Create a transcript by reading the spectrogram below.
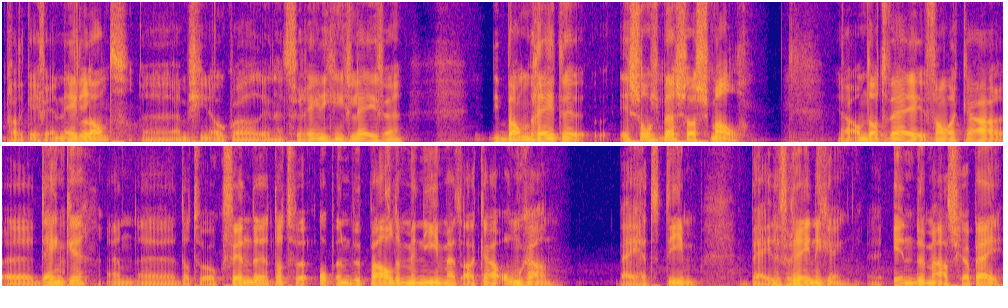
praat ik even in Nederland uh, en misschien ook wel in het verenigingsleven, die bandbreedte is soms best wel smal. Ja, omdat wij van elkaar uh, denken en uh, dat we ook vinden dat we op een bepaalde manier met elkaar omgaan. Bij het team, bij de vereniging, uh, in de maatschappij.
